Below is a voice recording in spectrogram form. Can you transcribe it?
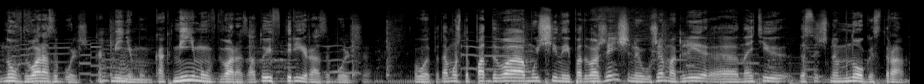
ну, в два раза больше, как Мгм. минимум. Как минимум в два раза, а то и в три раза больше. Вот, потому что по два мужчины и по два женщины уже могли э, найти достаточно много стран.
